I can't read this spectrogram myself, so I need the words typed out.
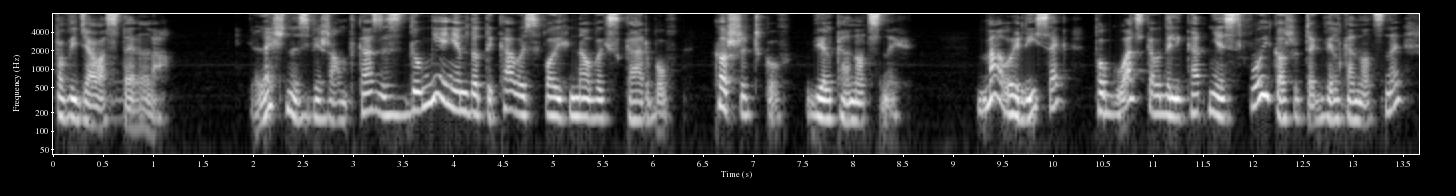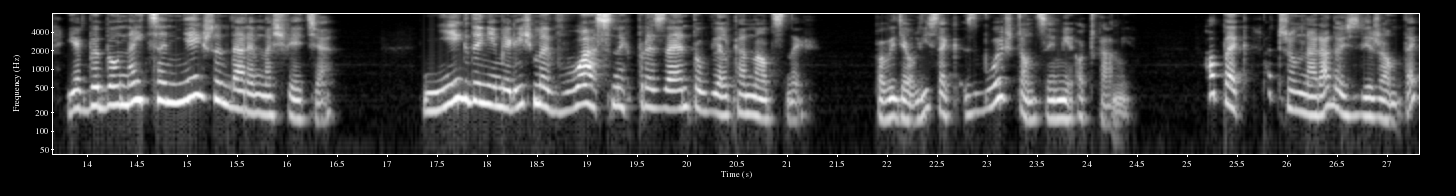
powiedziała Stella. Leśne zwierzątka ze zdumieniem dotykały swoich nowych skarbów, koszyczków wielkanocnych. Mały lisek pogłaskał delikatnie swój koszyczek wielkanocny, jakby był najcenniejszym darem na świecie. Nigdy nie mieliśmy własnych prezentów wielkanocnych, powiedział lisek z błyszczącymi oczkami. Hopek patrzył na radość zwierzątek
